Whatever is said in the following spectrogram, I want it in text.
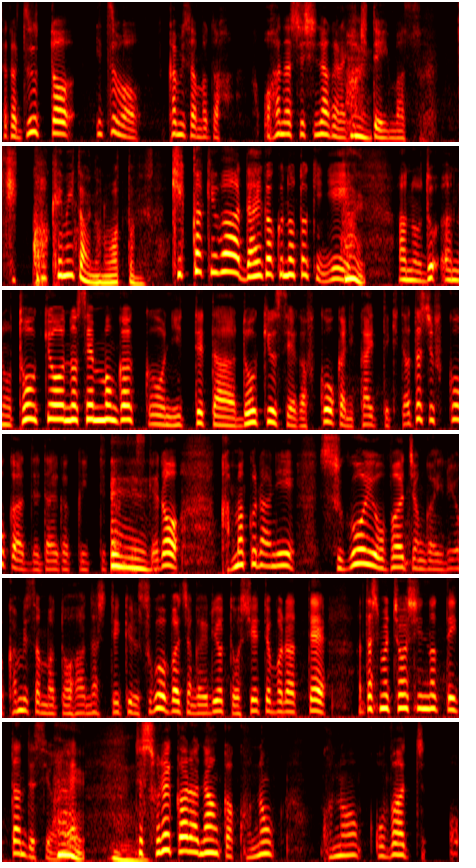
だからずっといつも神様とお話ししながら生きています。きっかけみたいなのはあったんですか？きっかけは大学の時に、はい。あのどあの東京の専門学校に行ってた同級生が福岡に帰ってきて私福岡で大学行ってたんですけど、鎌倉にすごいおばあちゃんがいるよ。神様とお話できるすごいおばあちゃんがいるよって教えてもらって私も調子に乗って行ったんですよね。はい。でそれからなんかこのこのおばあちゃん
